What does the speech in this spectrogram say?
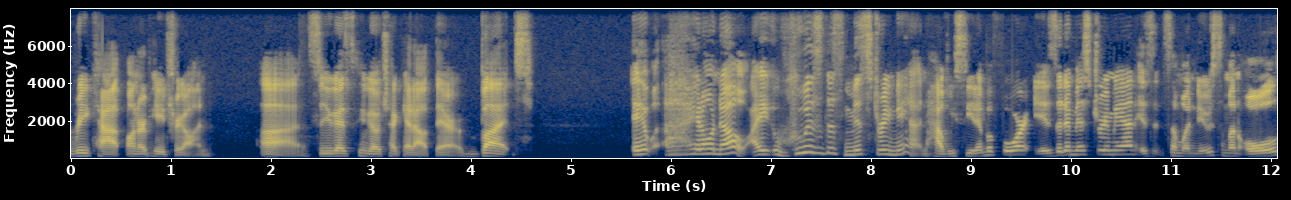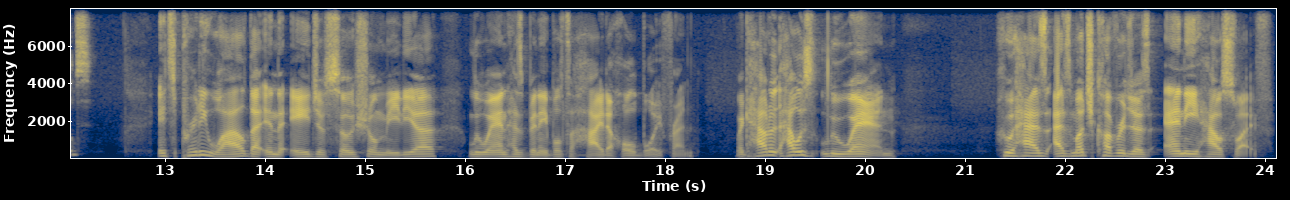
recap on our Patreon, uh, so you guys can go check it out there. But it, I don't know. I who is this mystery man? Have we seen him before? Is it a mystery man? Is it someone new? Someone old? It's pretty wild that in the age of social media, Luann has been able to hide a whole boyfriend. Like how did how is Luann, who has as much coverage as any housewife,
